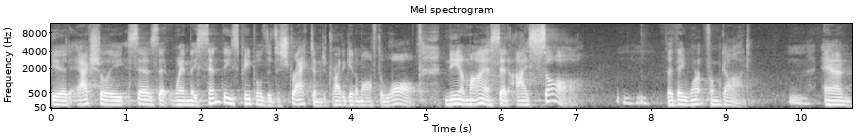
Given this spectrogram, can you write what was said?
it actually says that when they sent these people to distract him, to try to get him off the wall, Nehemiah said, I saw mm-hmm. that they weren't from God. Mm. And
